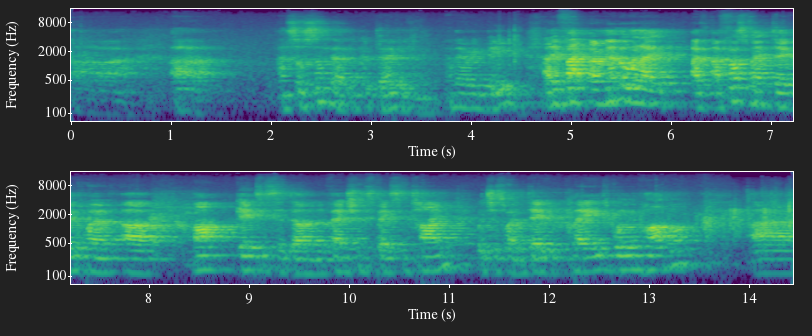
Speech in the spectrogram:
Uh, uh, and so someday I look at David and, and there he'd be. And in fact, I remember when I, I, I first met David when uh, Mark Gatiss had done An Adventure in Space and Time, which is when David played William Hartnell. Uh,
